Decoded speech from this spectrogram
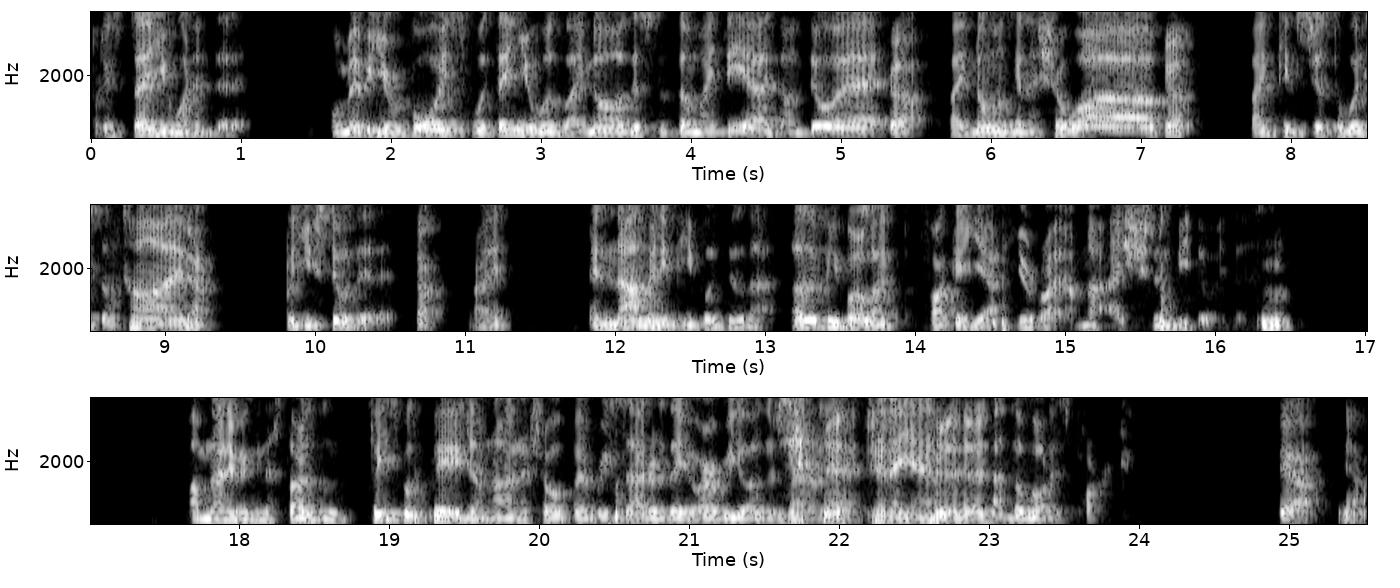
but instead you went and did it or maybe your voice within you was like no this is a dumb idea don't do it Yeah. like no one's gonna show up Yeah. like it's just a waste of time Yeah. but you still did it Yeah. Right and not many people do that other people are like fuck it yeah you're right i'm not i shouldn't be doing this Mhm. I'm not even going to start the Facebook page. I'm not going to show up every Saturday or every other Saturday at 10 a.m. at the Lotus Park. Yeah, yeah.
